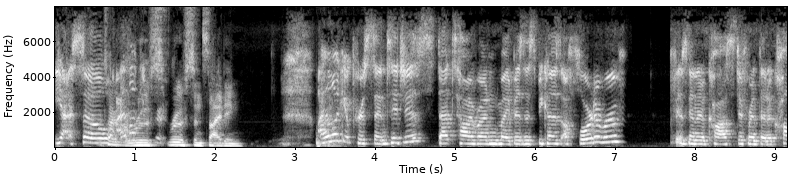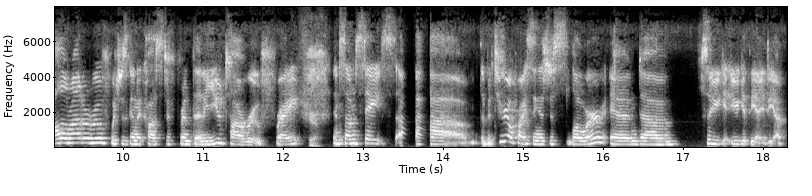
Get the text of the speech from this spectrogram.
Yeah, so I look roofs, at, roofs and siding. I look at percentages. That's how I run my business because a Florida roof is going to cost different than a Colorado roof, which is going to cost different than a Utah roof, right? Sure. In some states, uh, the material pricing is just lower, and um, so you get you get the idea.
